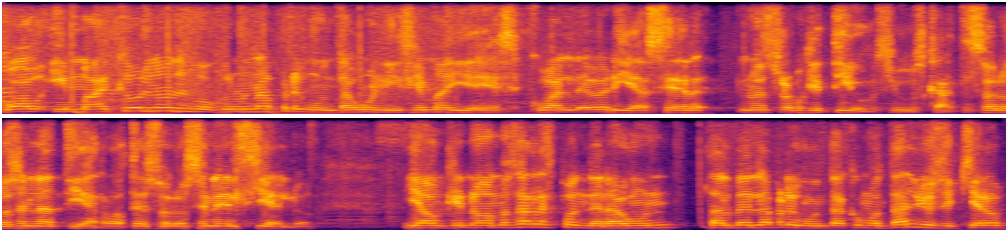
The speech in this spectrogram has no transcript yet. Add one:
Wow, y Michael nos dejó con una pregunta buenísima y es ¿cuál debería ser nuestro objetivo? Si buscar tesoros en la tierra o tesoros en el cielo. Y aunque no vamos a responder aún tal vez la pregunta como tal, yo sí quiero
